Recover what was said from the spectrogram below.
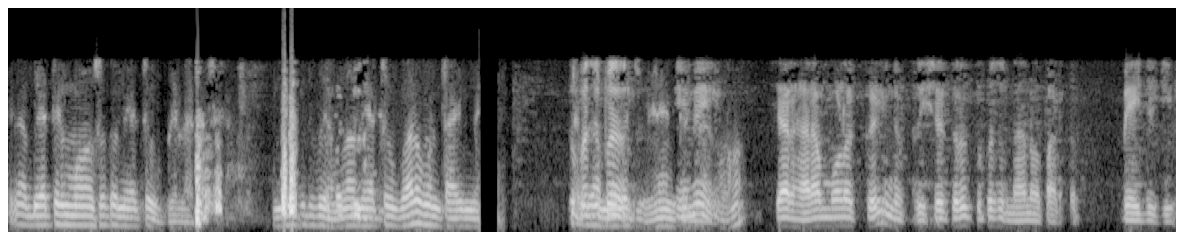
એના બે ત્રણ માણસો તો નેચે ઉભેલા છે. મેં કીધું ભાઈ હમણાં નેચે ઊભા રહો મને ટાઈમ તો પછી એ નહીં. ત્યારે હારા મોણક કરીને પ્રેશર કરું તો પછી ના ન પાડતો બે જજી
